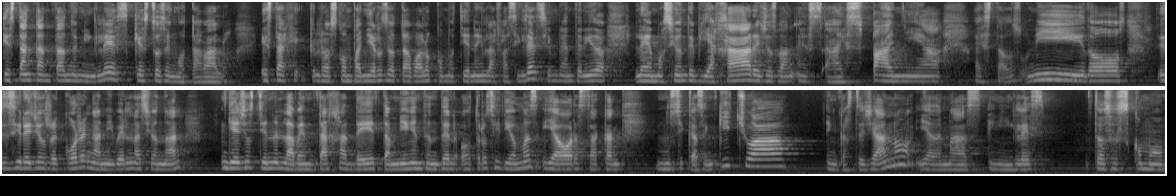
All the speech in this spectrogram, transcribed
que están cantando en inglés, que esto es en Otavalo. los compañeros de Otavalo como tienen la facilidad, siempre han tenido la emoción de viajar ellos van a España, a Estados Unidos, es decir, ellos recorren a nivel nacional y ellos tienen la ventaja de también entender otros idiomas y ahora sacan músicas en quichua, en castellano y además en inglés. Entonces, como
